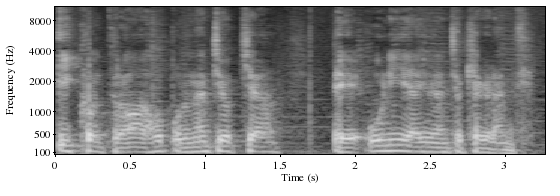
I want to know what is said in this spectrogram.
y con trabajo por una Antioquia eh, unida y una Antioquia grande.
